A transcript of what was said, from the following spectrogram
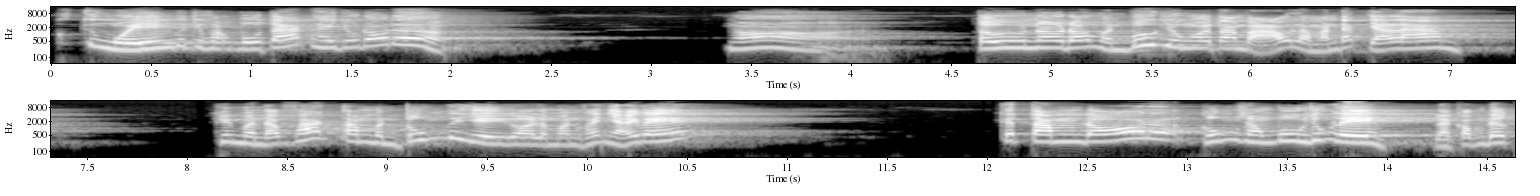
Có cái nguyện của chư Phật Bồ Tát ngay chỗ đó đó. Nó, từ nơi đó mình bước vô ngôi tam bảo là mảnh đất dạ lam khi mình đã phát tâm mình cúng cái gì rồi là mình phải nhảy bén cái tâm đó, đó cúng xong buông xuống liền là công đức.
